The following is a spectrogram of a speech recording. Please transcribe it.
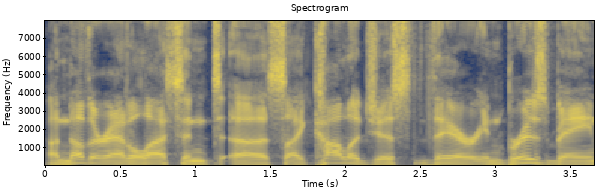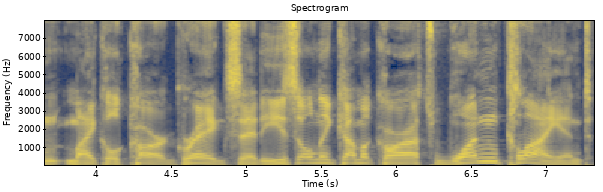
Another adolescent uh, psychologist there in Brisbane, Michael Carr Gregg, said he's only come across one client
